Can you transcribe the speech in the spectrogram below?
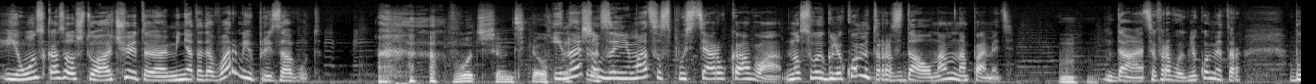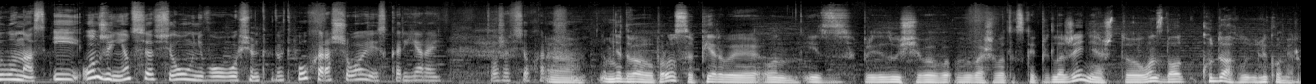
И он сказал, что а что это, меня тогда в армию призовут? Вот в чем дело. И начал заниматься спустя рукава. Но свой глюкометр сдал нам на память. Да, цифровой глюкометр был у нас. И он женился, все у него, в общем-то, хорошо, и с карьерой тоже все хорошо. А, у меня два вопроса. Первый, он из предыдущего вашего, так сказать, предложения, что он сдал куда глюкометр,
